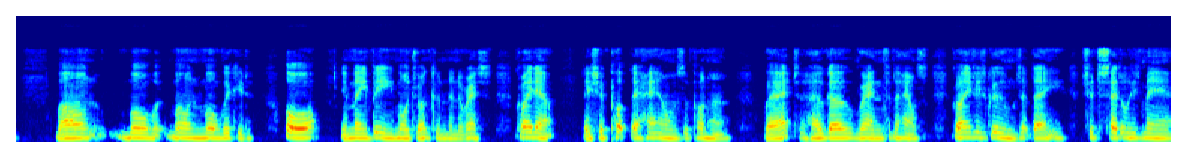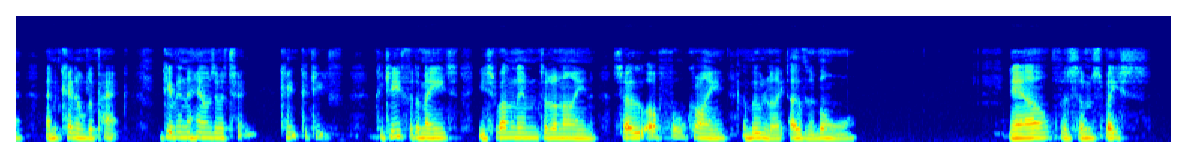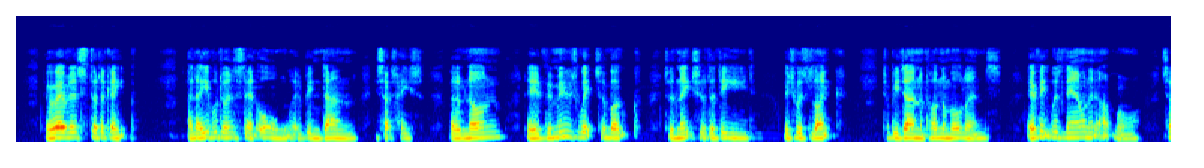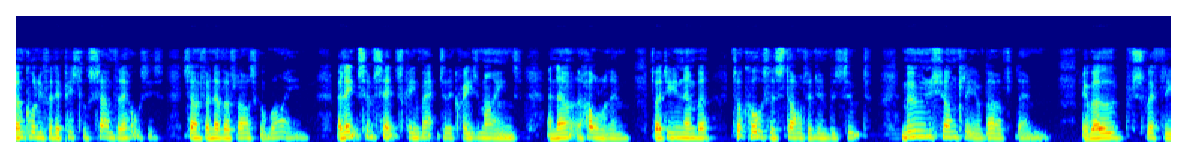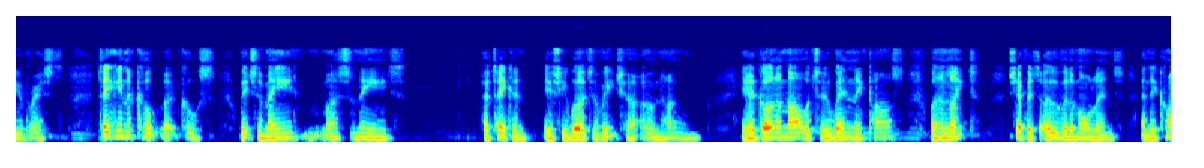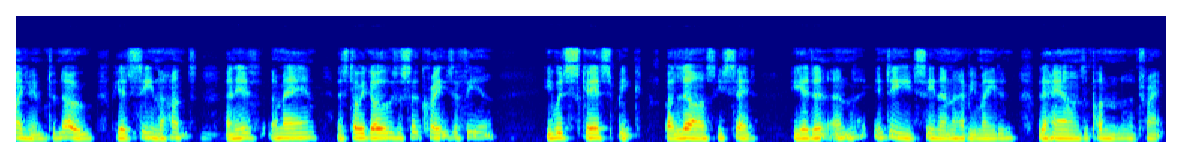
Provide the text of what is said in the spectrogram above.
while more, more and more wicked, or, it may be, more drunken than the rest, cried out they should put their hounds upon her. Whereat Hugo ran for the house, crying to his grooms that they should saddle his mare and kennel the pack, giving the hounds a kerchief, kerchief for the maids. He swung them to the line, so off full cry of moonlight over the moor. Now for some space the revellers stood agape, unable to understand all that had been done in such haste, but anon their bemused wits awoke to the nature of the deed which was like to be done upon the moorlands. Everything was now in an uproar. Some calling for their pistols, some for their horses, some for another flask of wine. At length some sense came back to the crazed minds, and now the whole of them, thirty in number, took horse and started in pursuit. Moon shone clear above them. They rode swiftly abreast, taking the course which the maid must needs have taken if she were to reach her own home. It had gone a mile or two when they passed one of the light shepherds over the moorlands, and they cried to him to know if he had seen the hunt, and if a man, as story goes, was so crazed with fear he would scarce speak. But at last he said he had indeed seen an unhappy maiden with the hounds upon the track.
